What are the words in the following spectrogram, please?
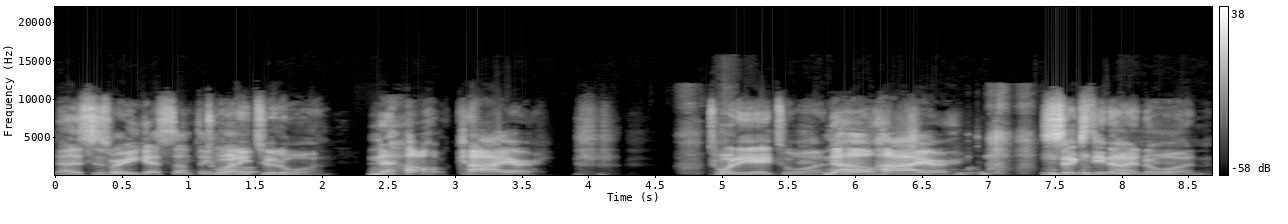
Now this is where you get something. low. Twenty-two to one. No, higher. Twenty-eight to one. No, higher. Sixty-nine to one.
